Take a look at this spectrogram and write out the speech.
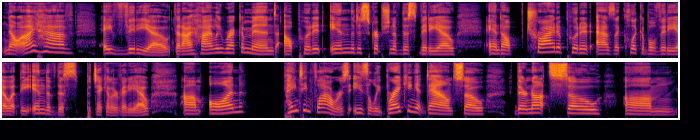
Now, I have a video that I highly recommend. I'll put it in the description of this video, and I'll try to put it as a clickable video at the end of this particular video um, on painting flowers easily, breaking it down so they're not so um,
